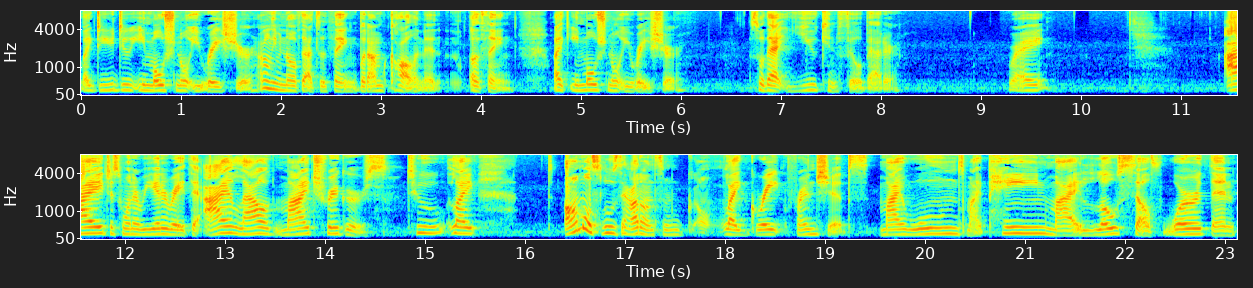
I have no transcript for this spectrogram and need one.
Like, do you do emotional erasure? I don't even know if that's a thing, but I'm calling it a thing. Like, emotional erasure so that you can feel better, right? I just want to reiterate that I allowed my triggers to, like, almost lose out on some like great friendships. My wounds, my pain, my low self-worth and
